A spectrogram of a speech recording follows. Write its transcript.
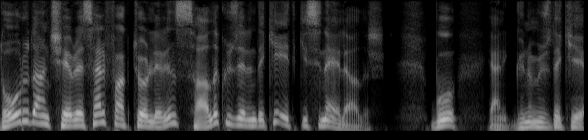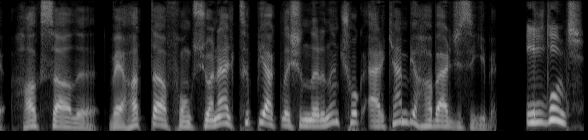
Doğrudan çevresel faktörlerin sağlık üzerindeki etkisini ele alır. Bu yani günümüzdeki halk sağlığı ve hatta fonksiyonel tıp yaklaşımlarının çok erken bir habercisi gibi. İlginç.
